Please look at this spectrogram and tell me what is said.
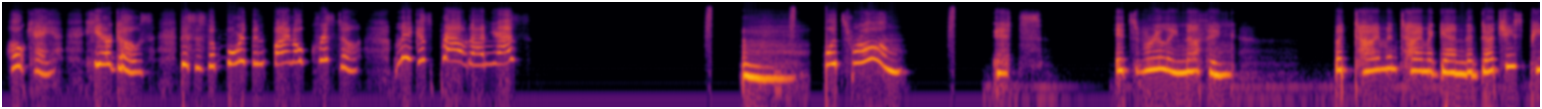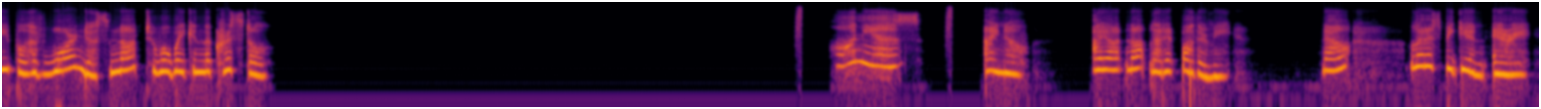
Okay, here goes. This is the fourth and final crystal. Make us proud, Agnes! What's wrong? It's. It's really nothing. But time and time again, the Duchy's people have warned us not to awaken the crystal. Let it bother me. Now, let us begin, Airy.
